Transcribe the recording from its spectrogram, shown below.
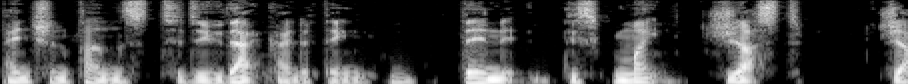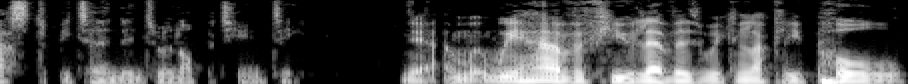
pension funds to do that kind of thing. Then this might just just be turned into an opportunity. Yeah, we have a few levers we can luckily pull.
